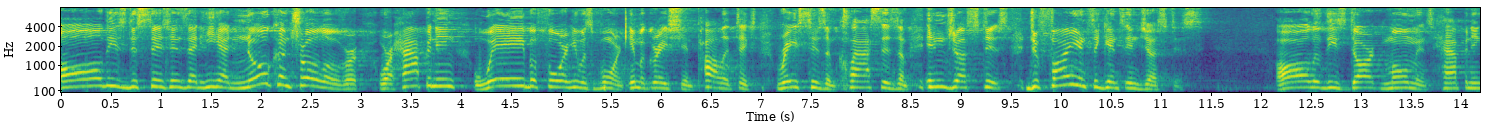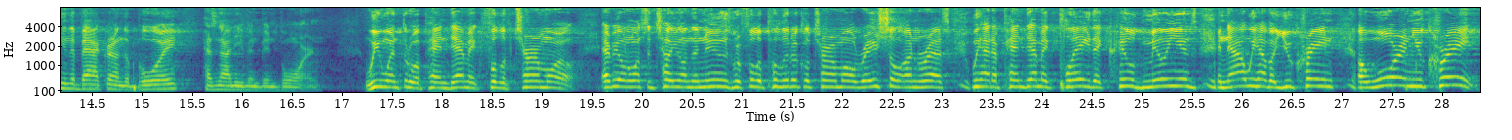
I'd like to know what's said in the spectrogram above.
All these decisions that he had no control over were happening way before he was born immigration, politics, racism, classism, injustice, defiance against injustice. All of these dark moments happening in the background. The boy has not even been born. We went through a pandemic full of turmoil. Everyone wants to tell you on the news we're full of political turmoil, racial unrest. We had a pandemic plague that killed millions, and now we have a Ukraine, a war in Ukraine.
